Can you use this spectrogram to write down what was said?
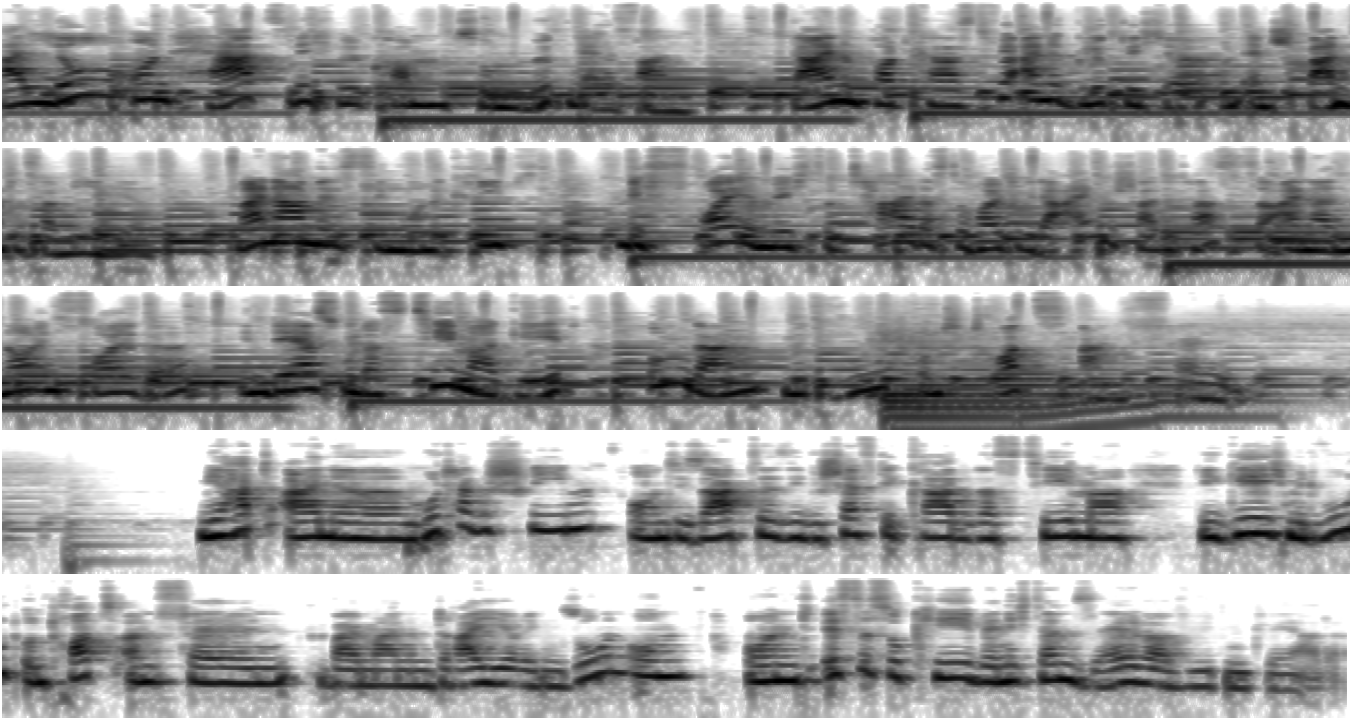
Hallo und herzlich willkommen zum Mückenelefant, deinem Podcast für eine glückliche und entspannte Familie. Mein Name ist Simone Kriebs und ich freue mich total, dass du heute wieder eingeschaltet hast zu einer neuen Folge, in der es um das Thema geht, Umgang mit Wut und Trotzanfällen. Mir hat eine Mutter geschrieben und sie sagte, sie beschäftigt gerade das Thema, wie gehe ich mit Wut und Trotzanfällen bei meinem dreijährigen Sohn um und ist es okay, wenn ich dann selber wütend werde?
